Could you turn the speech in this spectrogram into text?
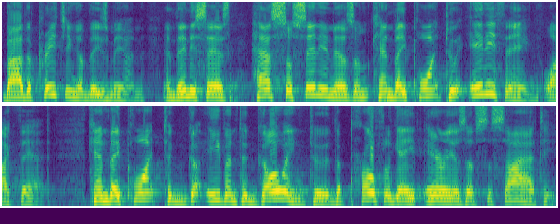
by the preaching of these men? And then he says, Has Socinianism, can they point to anything like that? Can they point to go, even to going to the profligate areas of society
